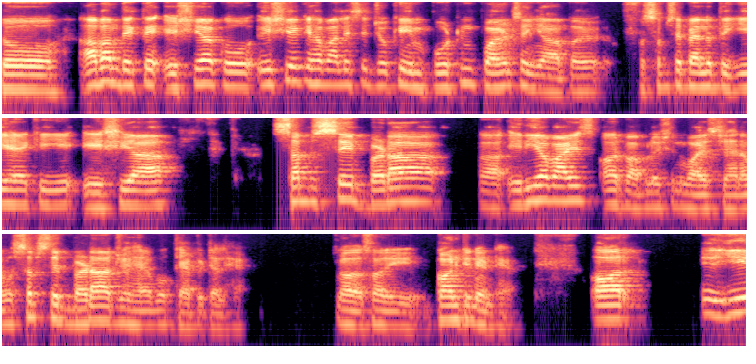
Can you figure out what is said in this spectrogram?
तो अब हम देखते हैं एशिया को। एशिया के हवाले से जो कि इम्पोर्टेंट पॉइंट्स हैं यहाँ पर, सबसे पहले तो ये है कि ये एशिया सबसे बड़ा एरिया वाइज और पॉपुलेशन वाइज जो है ना, वो सबसे बड़ा जो है वो कैपिटल है। सॉरी कॉन्टिनेंट है। और ये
